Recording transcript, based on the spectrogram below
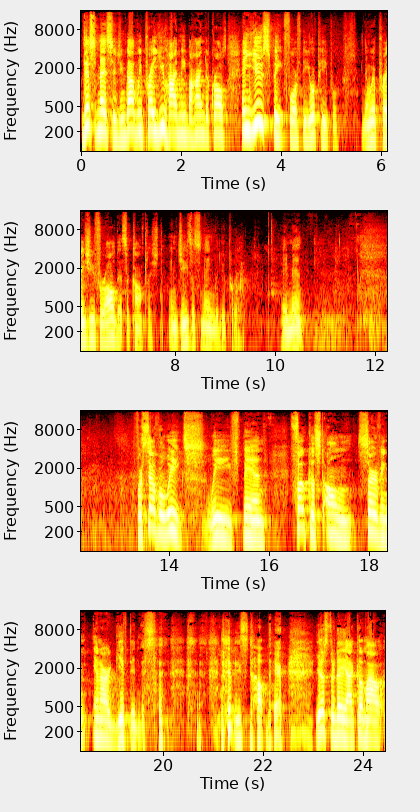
this message. And God, we pray you hide me behind the cross and you speak forth to your people. And we'll praise you for all that's accomplished. In Jesus' name we do pray. Amen. For several weeks, we've been focused on serving in our giftedness. Let me stop there. Yesterday, I come out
